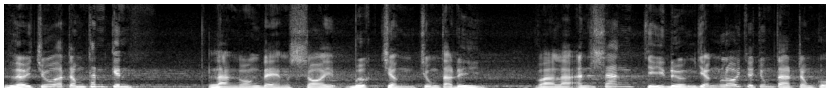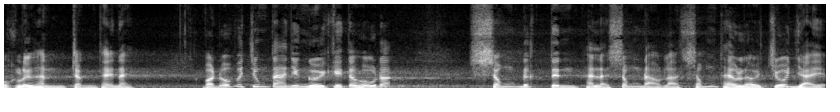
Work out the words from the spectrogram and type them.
lời Chúa ở trong Thánh Kinh là ngọn đèn soi bước chân chúng ta đi và là ánh sáng chỉ đường dẫn lối cho chúng ta trong cuộc lữ hành trần thế này. Và đối với chúng ta những người Kitô hữu đó, sống đức tin hay là sống đạo là sống theo lời Chúa dạy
